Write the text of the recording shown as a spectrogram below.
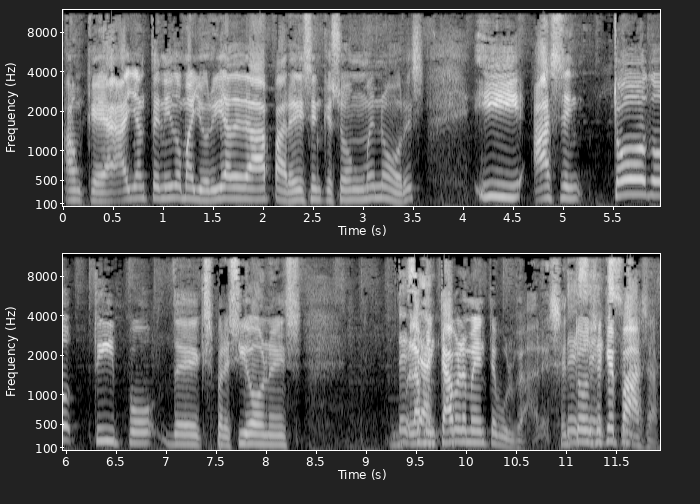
aunque hayan tenido mayoría de edad, parecen que son menores y hacen todo tipo de expresiones De lamentablemente vulgares. Entonces, ¿qué pasa?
